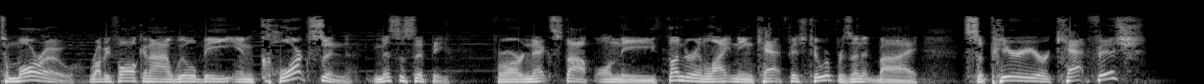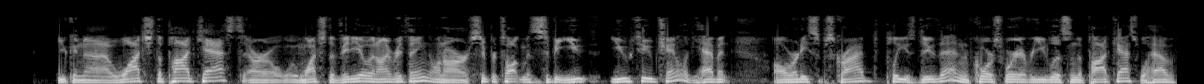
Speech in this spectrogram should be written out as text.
tomorrow, Robbie Faulk and I will be in Clarkson, Mississippi for our next stop on the Thunder and Lightning Catfish Tour presented by Superior Catfish. You can uh, watch the podcast or watch the video and everything on our Super Talk Mississippi YouTube channel. If you haven't already subscribed, please do that. And of course, wherever you listen to podcasts, we'll have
